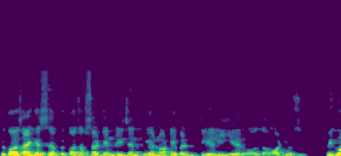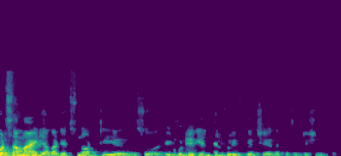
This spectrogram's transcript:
because I guess uh, because of certain reason we are not able to clearly hear all the audios. We got some idea, but it's not clear. So it would be really helpful if you can share the presentation with us.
